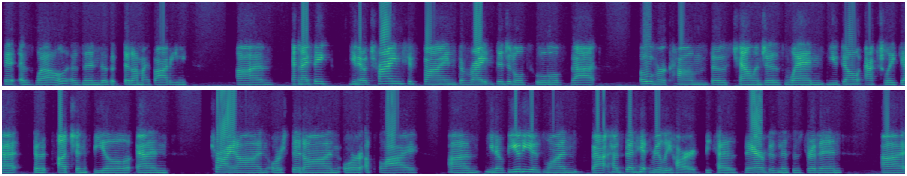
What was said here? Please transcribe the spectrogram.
fit as well, as in does it fit on my body? Um, and I think you know trying to find the right digital tools that overcome those challenges when you don't actually get to touch and feel and try on or sit on or apply um, you know, beauty is one that has been hit really hard because their business is driven uh,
